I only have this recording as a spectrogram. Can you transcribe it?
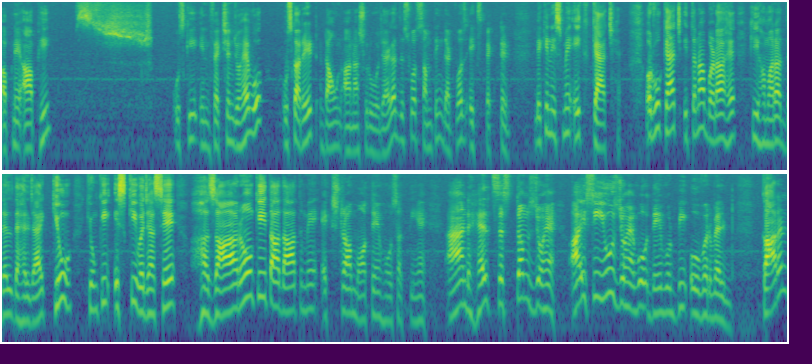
अपने आप ही उसकी इन्फेक्शन जो है वो, उसका रेट डाउन आना शुरू हो जाएगा। This was something that was expected लेकिन इसमें एक कैच है। और वो कैच इतना बड़ा है कि हमारा दिल दहल जाए। क्यों? क्योंकि इसकी वजह से हज़ारों की तादाद में एक्स्ट्रा मौतें हो सकती हैं। एंड हेल्थ सिस्टम्स जो हैं आईसीयूज जो हैं, वो दे वुड बी ओवरवेल्ड कारण?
